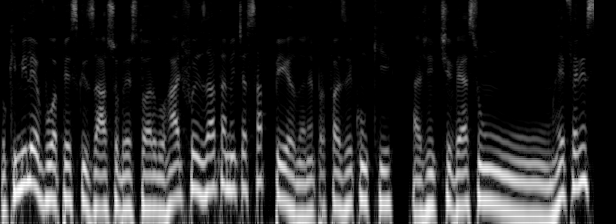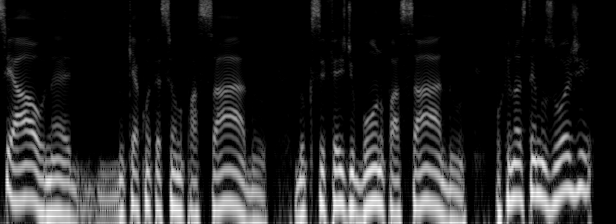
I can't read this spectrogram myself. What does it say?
O que me levou a pesquisar sobre a história do rádio foi exatamente essa perda, né, para fazer com que a gente tivesse um referencial né, do que aconteceu no passado, do que se fez de bom no passado, porque nós temos hoje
